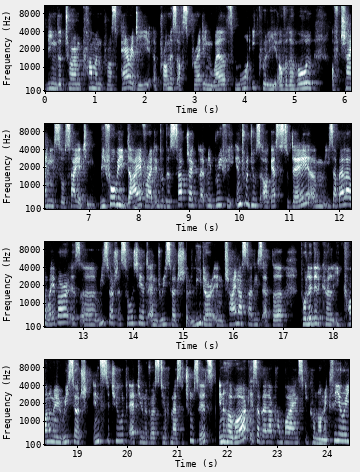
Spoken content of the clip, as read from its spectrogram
being the term common prosperity, a promise of spreading wealth more equally over the whole of Chinese society. Before we dive right into this subject, let me briefly introduce our guests today. Um, Isabella Weber is a research associate and research leader in China studies at the Political Economy Research Institute at University of Massachusetts. In her work, Isabella combines economic theory,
